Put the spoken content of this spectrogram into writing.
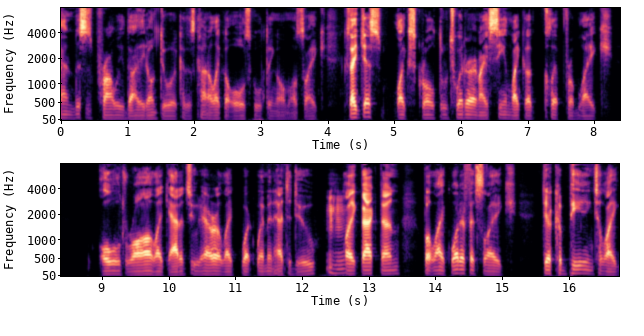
and this is probably why they don't do it because it's kind of like an old school thing almost like because I just like scrolled through Twitter and I seen like a clip from like old Raw like Attitude Era like what women had to do hmm like back then, but like what if it's like they're competing to like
